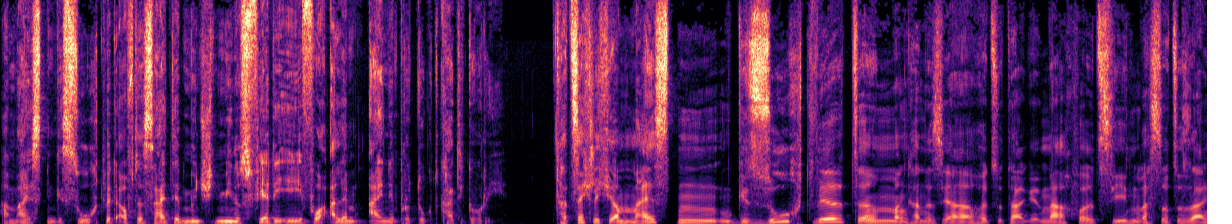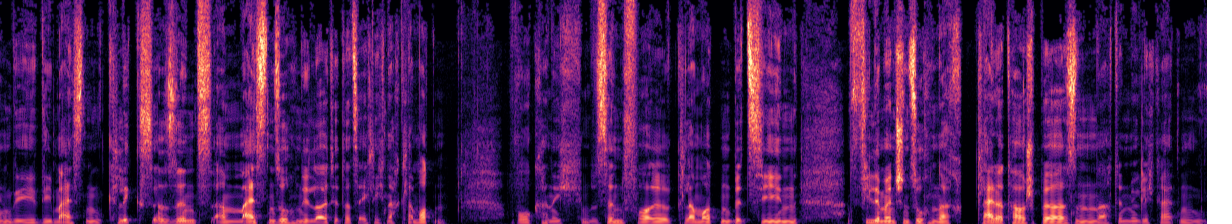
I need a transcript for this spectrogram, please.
Am meisten gesucht wird auf der Seite münchen-fair.de vor allem eine Produktkategorie. Tatsächlich am meisten gesucht wird. Ähm, man kann es ja heutzutage nachvollziehen, was sozusagen die, die meisten Klicks sind. Am meisten suchen die Leute tatsächlich nach Klamotten. Wo kann ich sinnvoll Klamotten beziehen? Viele Menschen suchen nach Kleidertauschbörsen, nach den Möglichkeiten,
